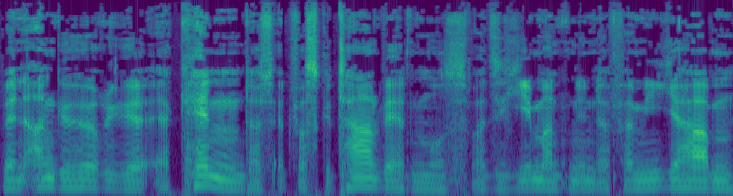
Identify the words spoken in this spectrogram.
Wenn Angehörige erkennen, dass etwas getan werden muss, weil sie jemanden in der Familie haben,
